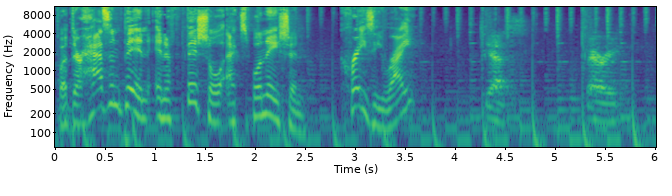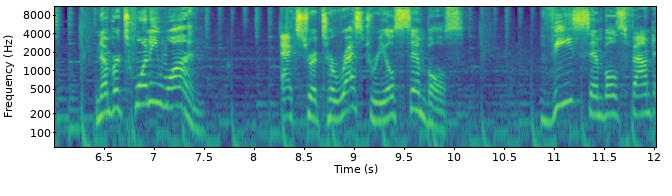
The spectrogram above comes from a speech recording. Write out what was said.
but there hasn't been an official explanation. Crazy, right? Yes, very. Number 21 Extraterrestrial Symbols. These symbols found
